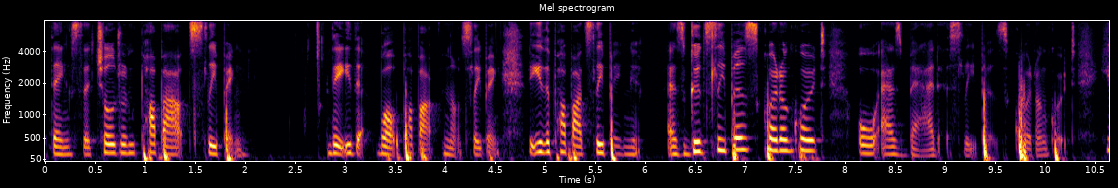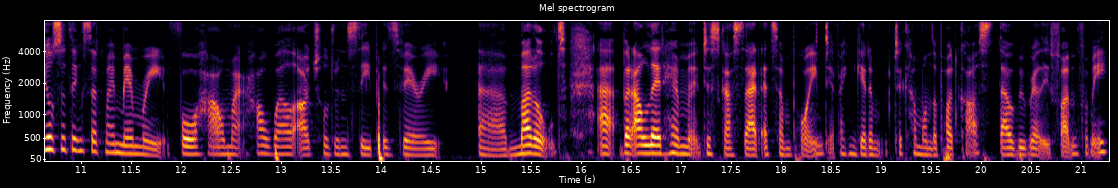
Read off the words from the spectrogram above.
thinks that children pop out sleeping. They either, well, pop out, not sleeping. They either pop out sleeping as good sleepers, quote unquote, or as bad sleepers, quote unquote. He also thinks that my memory for how my how well our children sleep is very uh, muddled. Uh, but I'll let him discuss that at some point. If I can get him to come on the podcast, that would be really fun for me.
